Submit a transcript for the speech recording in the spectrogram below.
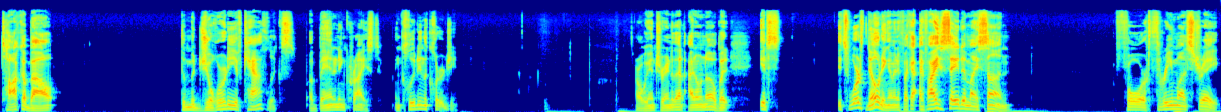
talk about the majority of Catholics abandoning Christ, including the clergy. Are we entering into that? I don't know, but it's it's worth noting. I mean, if I if I say to my son for three months straight,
